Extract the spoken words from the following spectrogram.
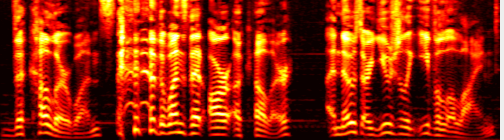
the color ones, the ones that are a color. And those are usually evil aligned.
